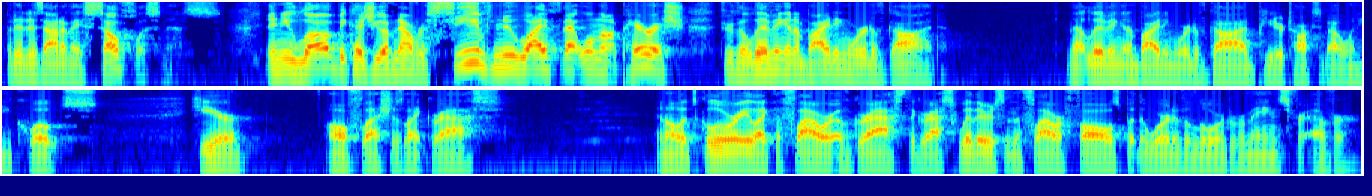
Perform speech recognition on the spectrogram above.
but it is out of a selflessness. And you love because you have now received new life that will not perish through the living and abiding Word of God that living and abiding word of God, Peter talks about when he quotes here, all flesh is like grass, and all its glory like the flower of grass. The grass withers and the flower falls, but the word of the Lord remains forever.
